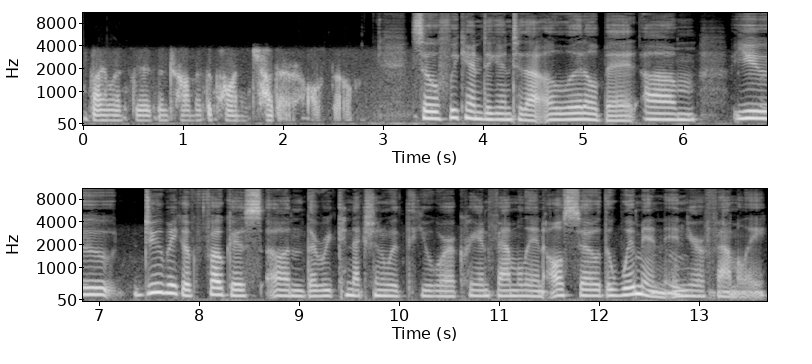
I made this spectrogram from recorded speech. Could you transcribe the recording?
violences and traumas upon each other also. So if we can dig into that a little bit, um, you do make a focus on the reconnection with your Korean family and also the women mm-hmm. in your family.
